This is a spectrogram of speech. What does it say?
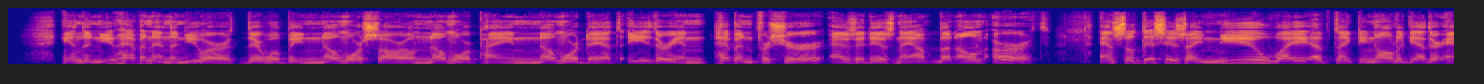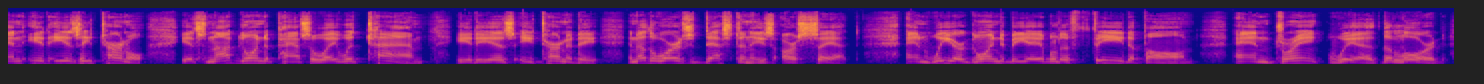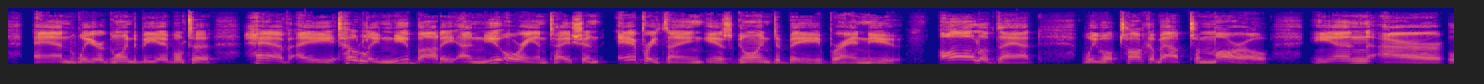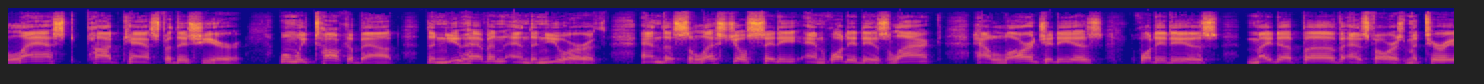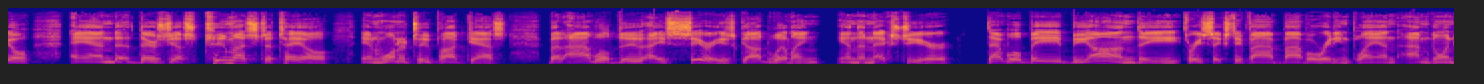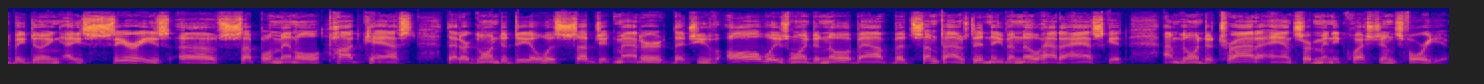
In the new heaven and the new earth, there will be no more sorrow, no more pain, no more death, either in heaven for sure, as it is now, but on earth. And so this is a new way of thinking altogether, and it is eternal. It's not going to pass away with time. It is eternity. In other words, destinies are set, and we are going to be able to feed upon and drink with the Lord, and we are going to be able to have a totally new body, a new orientation. Everything is going to be brand new. All of that we will talk about tomorrow in our last podcast for this year when we talk about the new heaven and the new earth and the celestial city and what it is like, how large it is, what it is made up of as far as material. And there's just too much to tell in one or two podcasts, but I will do a series, God willing, in the next year that will be beyond the 365 Bible reading plan. I'm going to be doing a series of supplemental podcasts that are going to deal with subject matter that you've always wanted to know about, but sometimes didn't even know how to ask it. I'm going to try to answer many questions for you.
